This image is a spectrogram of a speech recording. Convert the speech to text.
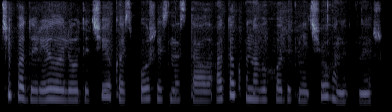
Чи подуріли люди, чи якась пошесть настала, а так воно виходить, нічого не пнеш.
